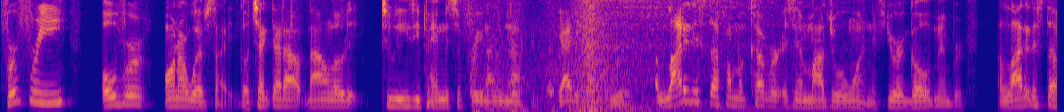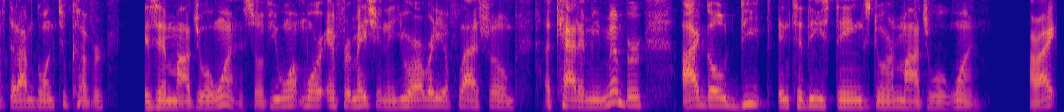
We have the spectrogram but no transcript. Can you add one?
for free over on our website. Go check that out. Download it. Two easy payments of free 99 got it? A lot of this stuff i'm gonna cover is in module one if you're a gold member. A lot of the stuff that i'm going to cover is in module one. So if you want more information and you're already a flash film academy member i go deep into these things during module one. All right?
